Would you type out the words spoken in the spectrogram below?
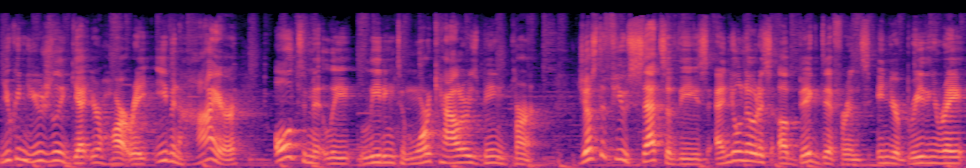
you can usually get your heart rate even higher, ultimately leading to more calories being burnt. Just a few sets of these, and you'll notice a big difference in your breathing rate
